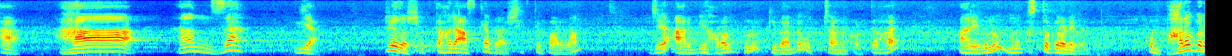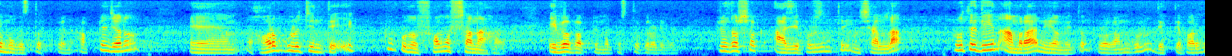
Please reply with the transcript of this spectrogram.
হা। হা, হামজা, ইয়া। প্রিয় দর্শক, তাহলে আজকে আমরা শিখতে পারলাম যে আরবি হরফগুলো কীভাবে উচ্চারণ করতে হয় আর এগুলো মুখস্থ করে নেবেন। খুব ভালো করে মুখস্থ করবেন। আপনি যেন হরফগুলো চিনতে একটু কোনো সমস্যা না হয়, এভাবে আপনি মুখস্থ করে নেবেন। প্রিয় দর্শক, আজ এ পর্যন্ত ইনশাল্লাহ প্রতিদিন আমরা নিয়মিত প্রোগ্রামগুলো দেখতে পারব।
